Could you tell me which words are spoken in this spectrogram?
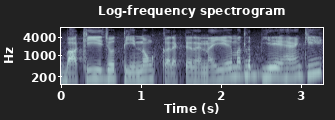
बाकी जो तीनों करेक्टर हैं ना, ये मतलब ये हैं कि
